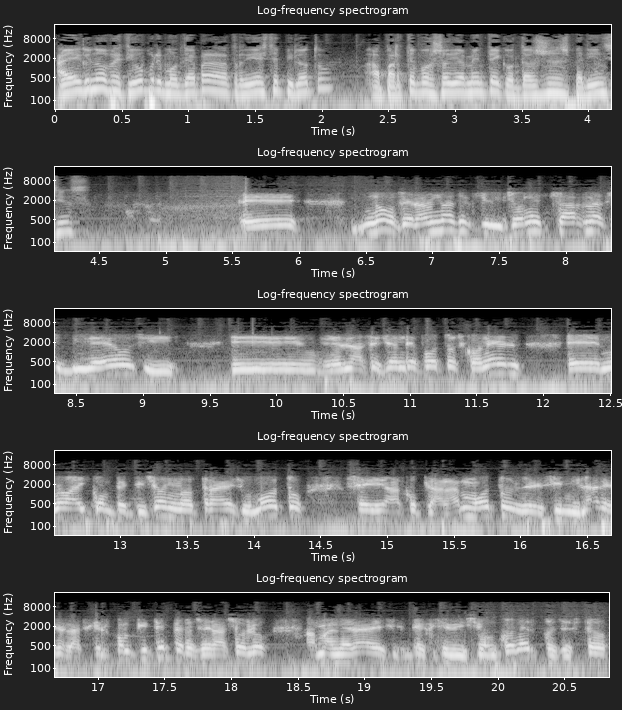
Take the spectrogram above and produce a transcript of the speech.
¿Hay algún objetivo primordial para la traída de este piloto? Aparte, pues obviamente, de contar sus experiencias. Eh, no, serán unas exhibiciones, charlas, videos y, la sesión de fotos con él. Eh, no hay competición, no trae su moto. Se acoplarán motos similares a las que él compite, pero será solo a manera de, exhibición con él. Pues esto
